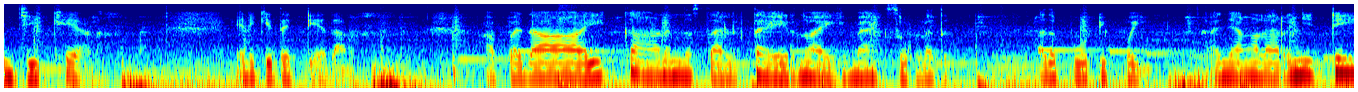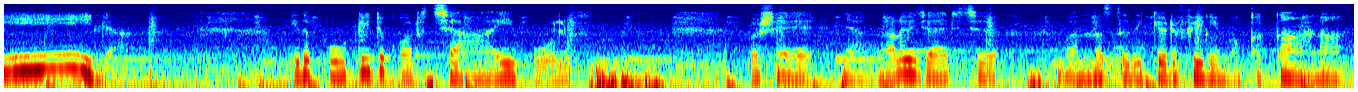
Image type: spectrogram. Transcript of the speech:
ജി കെ ആണ്. എനിക്ക് തെറ്റിയതാണ്. അപ്പോൾ ഇതാ ഈ കാണുന്ന സ്ഥലത്തായിരുന്നു ഐമാക്സ് ഉള്ളത്. അത് പൂട്ടിപ്പോയി. അത് ഞങ്ങൾ അറിഞ്ഞിട്ടേയില്ല ഇത് പൂട്ടിയിട്ട് കുറച്ചായി പോലും. പക്ഷേ ഞങ്ങൾ വിചാരിച്ച് വന്ന സ്ഥിതിക്ക് ഒരു ഫിലിമൊക്കെ കാണാം.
